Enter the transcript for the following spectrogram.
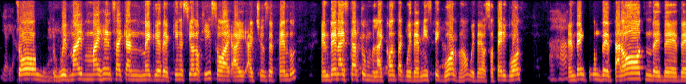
Yeah, yeah. So with my my hands, I can make the kinesiology. So I, I I choose the pendulum, and then I start to like contact with the mystic world, no, with the esoteric world, Uh-huh. and then come the tarot, and the, the the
